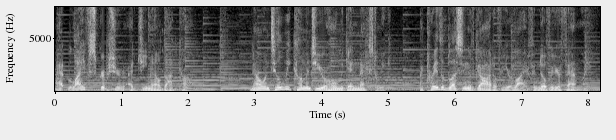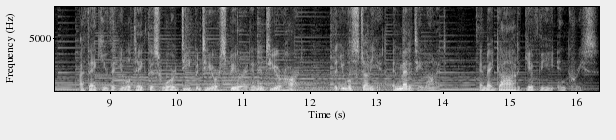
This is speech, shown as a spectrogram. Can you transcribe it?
at lifescripture at gmail.com. Now, until we come into your home again next week, I pray the blessing of God over your life and over your family. I thank you that you will take this word deep into your spirit and into your heart, that you will study it and meditate on it, and may God give thee increase.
